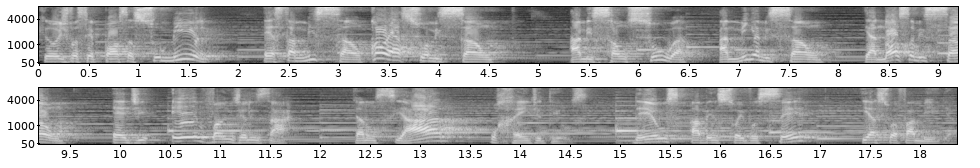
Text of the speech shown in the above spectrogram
Que hoje você possa assumir esta missão. Qual é a sua missão? A missão sua, a minha missão e a nossa missão é de evangelizar, de anunciar o Reino de Deus. Deus abençoe você e a sua família.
